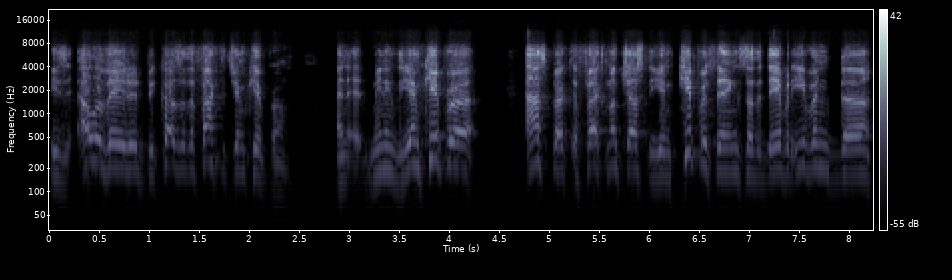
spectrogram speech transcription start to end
is elevated because of the fact that Yom Kippur, and it- meaning the Yom Kippur aspect affects not just the Yom Kippur things of the day, but even the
